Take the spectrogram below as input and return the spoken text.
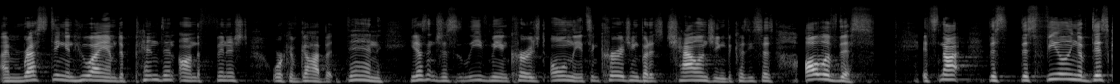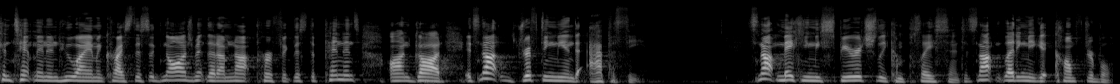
I'm resting in who I am, dependent on the finished work of God. But then he doesn't just leave me encouraged only, it's encouraging, but it's challenging because he says, All of this, it's not this, this feeling of discontentment in who I am in Christ, this acknowledgement that I'm not perfect, this dependence on God. It's not drifting me into apathy. It's not making me spiritually complacent. It's not letting me get comfortable.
